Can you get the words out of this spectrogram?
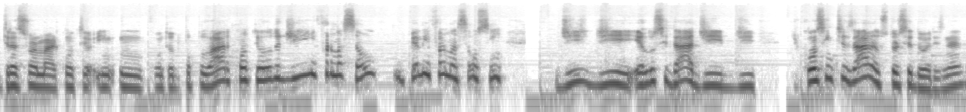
e transformar conteúdo em, em, conteúdo popular, conteúdo de informação, pela informação sim, de, de elucidar, de, de, de conscientizar os torcedores, né?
